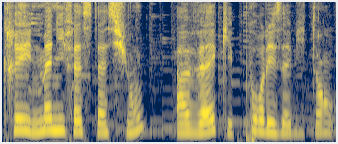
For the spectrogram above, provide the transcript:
créer une manifestation avec et pour les habitants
